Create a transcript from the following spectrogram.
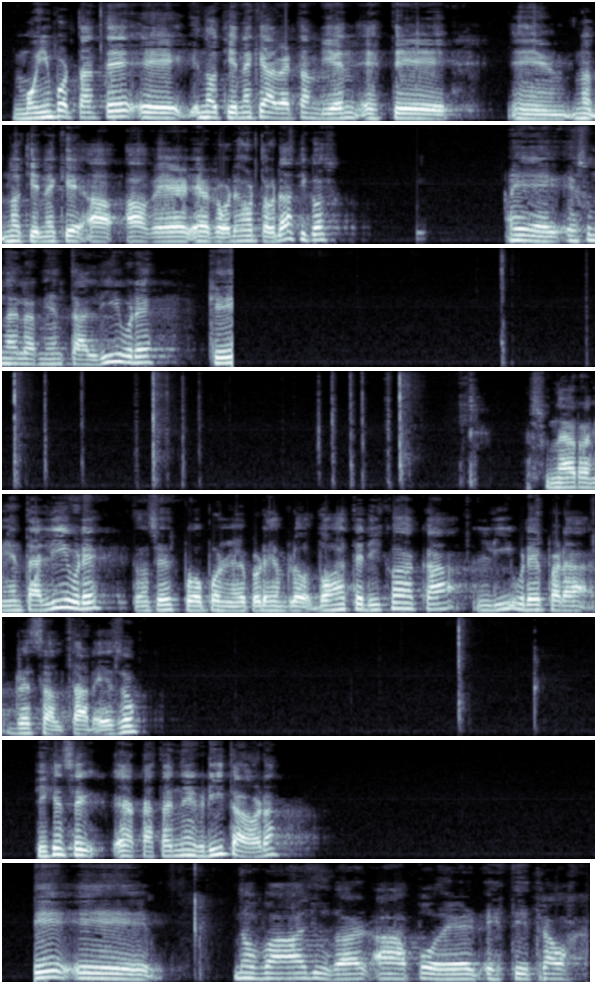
muy importante, eh, no tiene que haber también, este, eh, no, tiene que haber errores ortográficos. es una herramienta libre es una herramienta libre, entonces puedo poner, por ejemplo, dos asteriscos acá, libre para resaltar eso. Fíjense, acá está en negrita ahora. Que eh, nos va a ayudar a poder este, trabajar.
